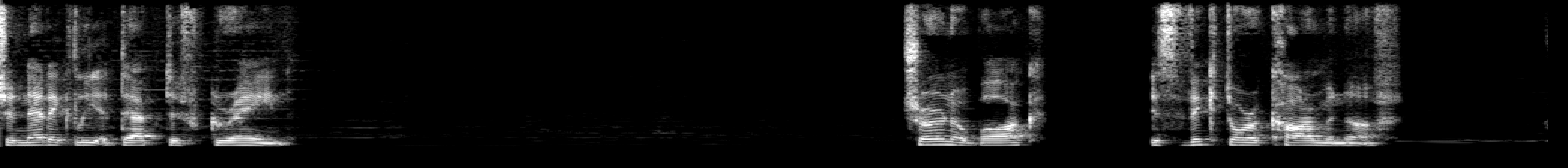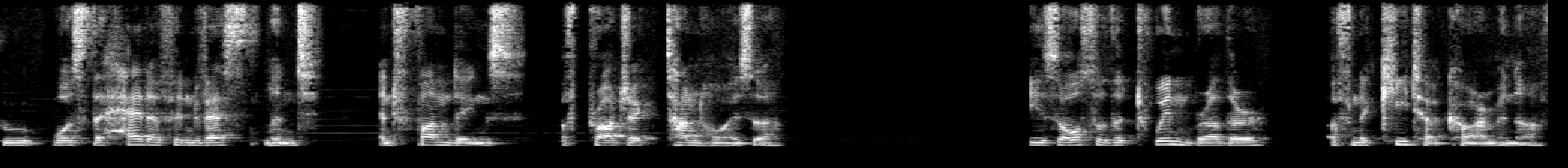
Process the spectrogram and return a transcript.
genetically adaptive grain. Chernobog is Viktor Karmenov, who was the head of investment and fundings of Project Tannhäuser. He is also the twin brother of Nikita Karmenov.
